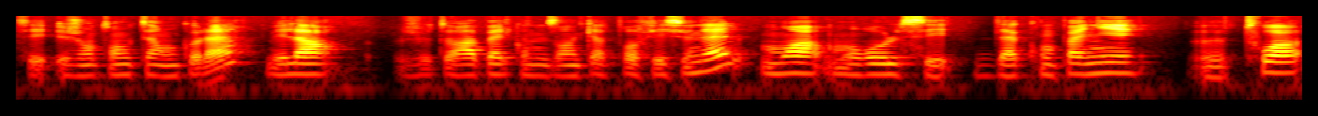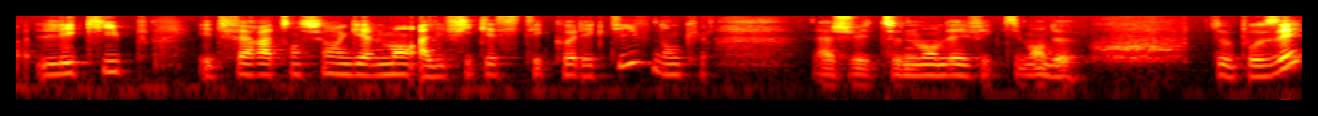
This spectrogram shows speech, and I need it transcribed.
C'est j'entends que tu es en colère, mais là je te rappelle qu'on est dans un cadre professionnel. Moi mon rôle c'est d'accompagner toi l'équipe et de faire attention également à l'efficacité collective. Donc là je vais te demander effectivement de te poser.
